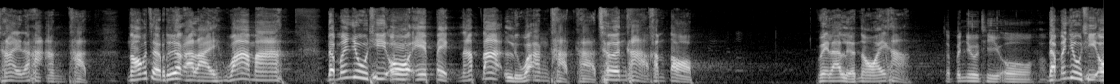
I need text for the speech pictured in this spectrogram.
ใช่แล้วค่ะ อังถัด น้องจะเลือกอะไรว่ามา WTO APEC NAFTA หรือว่าอังถัดค่ะ เชิญค่ะคำตอบ เวลาเหลือน้อยค่ะ WTO ครับ WTO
